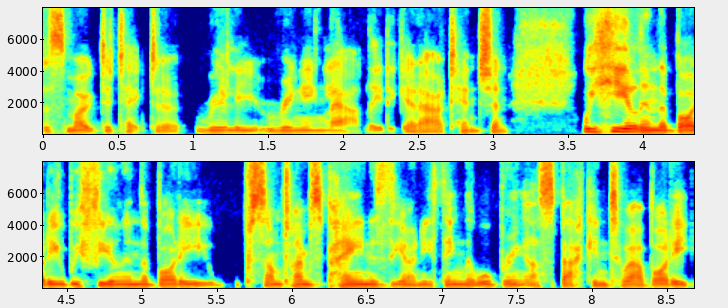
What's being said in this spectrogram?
the smoke detector really ringing loudly to get our attention. We heal in the body we feel in the body. Sometimes pain is the only thing that will bring us back into our body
